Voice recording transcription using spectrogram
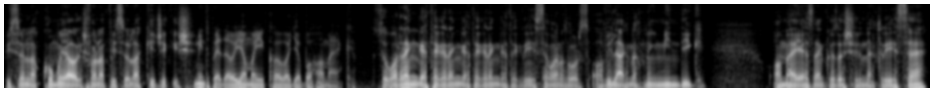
viszonylag komolyak, és vannak viszonylag kicsik is. Mint például Jamaika vagy a Bahamák. Szóval rengeteg, rengeteg, rengeteg része van az orsz- a világnak még mindig, amely ezen közösségnek része.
